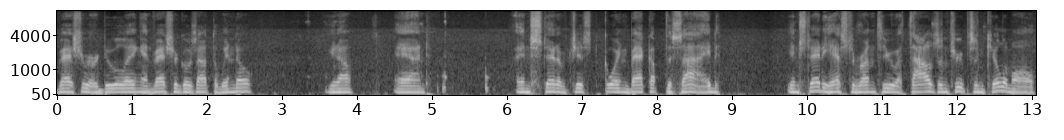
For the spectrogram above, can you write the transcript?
Vasher are dueling, and Vasher goes out the window, you know, and instead of just going back up the side, instead he has to run through a thousand troops and kill them all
